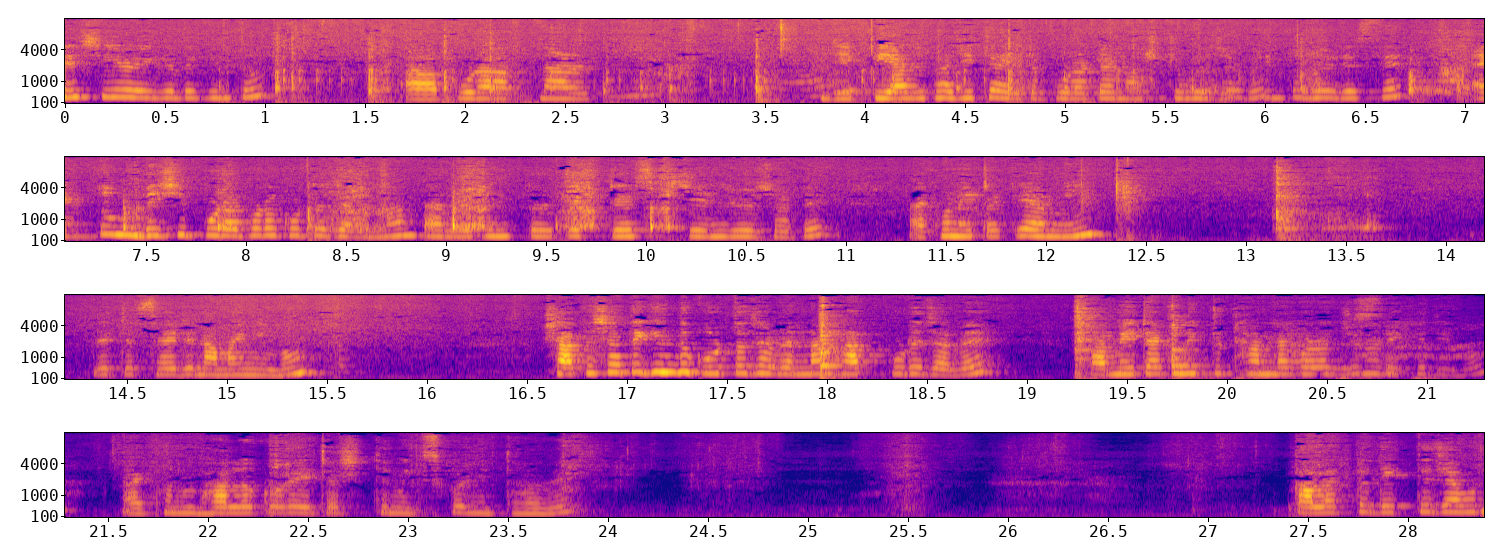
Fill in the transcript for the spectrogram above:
বেশি হয়ে গেলে কিন্তু পুরো আপনার যে পেঁয়াজ ভাজিটা, এটা পুরাটা নষ্ট হয়ে যাবে। কিন্তু হয়ে গেছে, একদম বেশি পোড়া পোড়া করতে যাবে না, তাহলে কিন্তু এটা টেস্ট চেঞ্জ হয়ে যাবে। এখন এটাকে আমি প্লেটের সাইডে নামাই নিব। সাথে সাথে কিন্তু করতে যাবেন না, হাত পুড়ে যাবে। আমি এটা এখন একটু ঠান্ডা করার জন্য রেখে দিব। এখন ভালো করে এটার সাথে মিক্স করে নিতে হবে। কালারটা দেখতে যেমন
